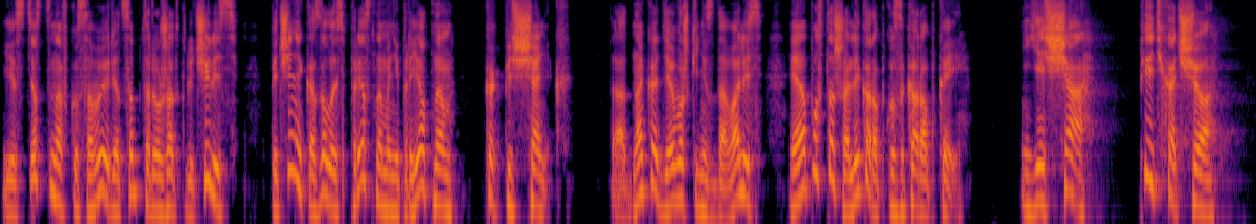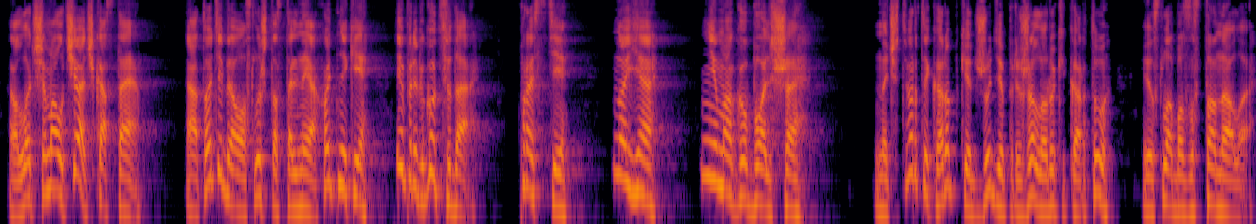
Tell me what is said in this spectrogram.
Естественно, вкусовые рецепторы уже отключились, печенье казалось пресным и неприятным, как песчаник. Однако девушки не сдавались и опустошали коробку за коробкой. «Ещё! Пить хочу! Лучше молчи, очкастая! А то тебя услышат остальные охотники и прибегут сюда! Прости, но я не могу больше!» На четвёртой коробке Джуди прижала руки к рту и слабо застонала.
